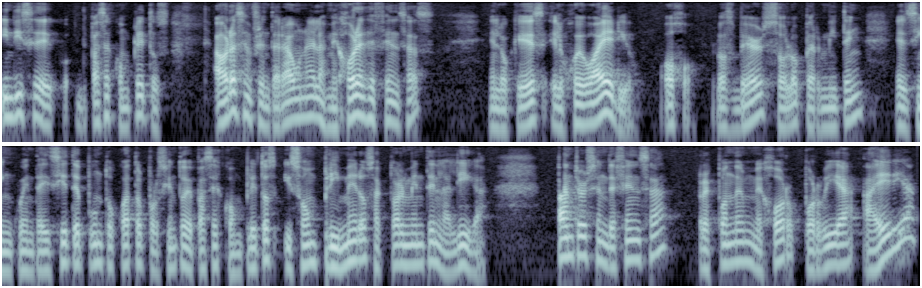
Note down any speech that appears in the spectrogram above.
índice de, de pases completos. Ahora se enfrentará a una de las mejores defensas en lo que es el juego aéreo. Ojo, los Bears solo permiten el 57.4% de pases completos y son primeros actualmente en la liga. Panthers en defensa responden mejor por vía aérea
